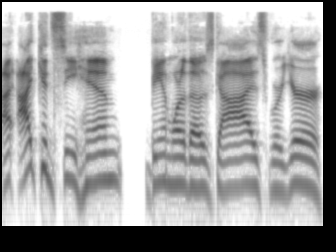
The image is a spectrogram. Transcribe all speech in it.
I I could see him being one of those guys where you're,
